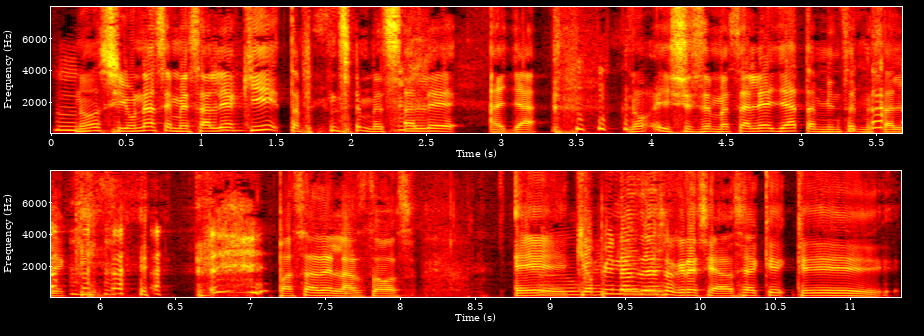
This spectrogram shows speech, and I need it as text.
¿No? Si una se me sale aquí, también se me sale allá. ¿No? Y si se me sale allá, también se me sale aquí. Pasa de las dos. Eh, ¿Qué opinas de eso, Grecia? O sea, ¿qué, qué,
